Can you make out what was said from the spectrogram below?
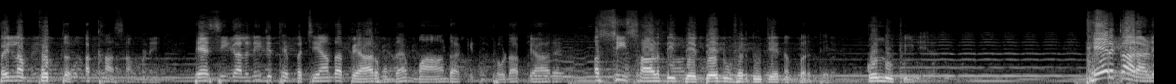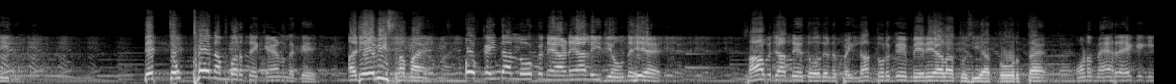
ਪਹਿਲਾਂ ਪੁੱਤ ਅੱਖਾਂ ਸਾਹਮਣੇ। ਤੇ ਐਸੀ ਗੱਲ ਨਹੀਂ ਜਿੱਥੇ ਬੱਚਿਆਂ ਦਾ ਪਿਆਰ ਹੁੰਦਾ, ਮਾਂ ਦਾ ਕਿਤੇ ਥੋੜਾ ਪਿਆਰ ਹੈ। 80 ਸਾਲ ਦੀ ਬੇਬੇ ਨੂੰ ਫਿਰ ਦੂਜੇ ਨੰਬਰ ਤੇ ਕੋਲੂ ਪੀ ਲਿਆ। ਫੇਰ ਘਰ ਵਾਲੀ ਨੂੰ। ਤੇ ਚੌਥੇ ਨੰਬਰ ਤੇ ਕਹਿਣ ਲੱਗੇ, ਅਜੇ ਵੀ ਸਮਾਂ ਹੈ। ਉਹ ਕਹਿੰਦਾ, ਲੋਕ ਨਿਆਣਿਆਂ ਲਈ ਜਿਉਂਦੇ ਐ। ਸਾਹਿਬਜ਼ਾਦੇ ਦੋ ਦਿਨ ਪਹਿਲਾਂ ਤੁਰ ਗਏ, ਮੇਰੇ ਵਾਲਾ ਤੁਸੀਂ ਆ ਤੋਰਤਾ ਹੁਣ ਮੈਂ ਰਹਿ ਕੇ ਕੀ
